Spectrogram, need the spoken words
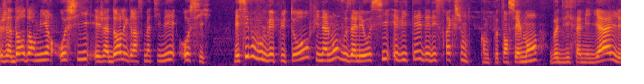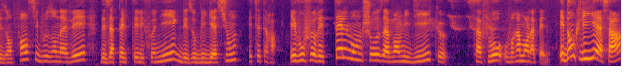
j'adore dormir aussi et j'adore les grasses matinées aussi. Mais si vous vous levez plus tôt, finalement, vous allez aussi éviter des distractions, comme potentiellement votre vie familiale, les enfants si vous en avez, des appels téléphoniques, des obligations, etc. Et vous ferez tellement de choses avant midi que ça vaut vraiment la peine. Et donc lié à ça,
